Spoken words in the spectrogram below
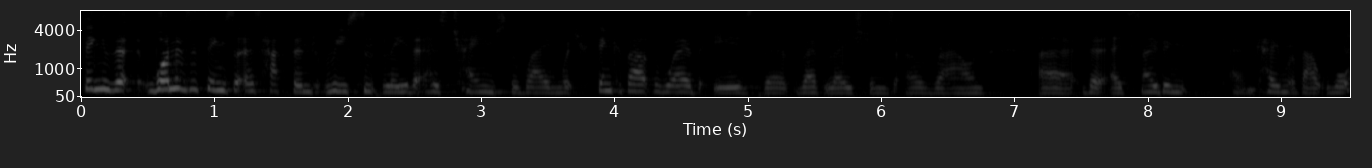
thing that, one of the things that has happened recently that has changed the way in which we think about the web is the revelations around uh, that Ed Snowden um, came about what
